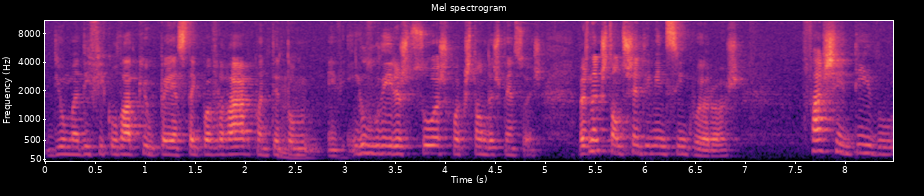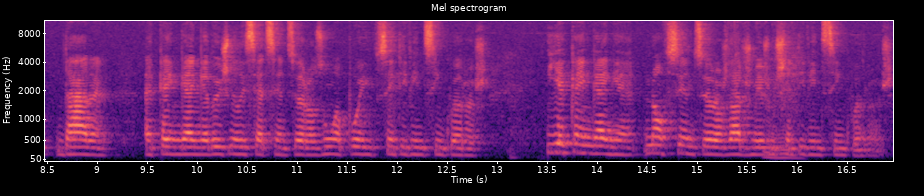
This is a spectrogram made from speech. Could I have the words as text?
de uma dificuldade que o PS tem com a verdade quando tentam uhum. iludir as pessoas com a questão das pensões. Mas na questão dos 125 euros, faz sentido dar a quem ganha 2.700 euros um apoio de 125 euros e a quem ganha 900 euros dar os mesmos 125 uhum. euros?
